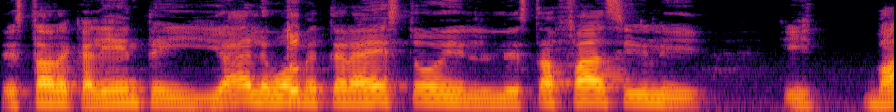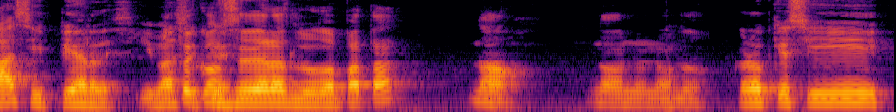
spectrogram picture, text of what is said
estar caliente y ya le voy ¿Tú- a meter a esto y le está fácil y, y vas y pierdes. Y ¿Tú vas te y pierdes. consideras ludópata? No, no, no, no, No. Creo que sí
